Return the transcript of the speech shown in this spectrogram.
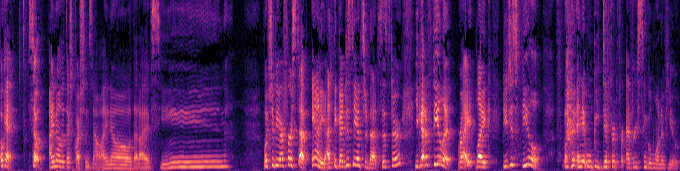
Okay, so I know that there's questions now. I know that I've seen. What should be our first step? Annie, I think I just answered that, sister. You got to feel it, right? Like, you just feel and it will be different for every single one of you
